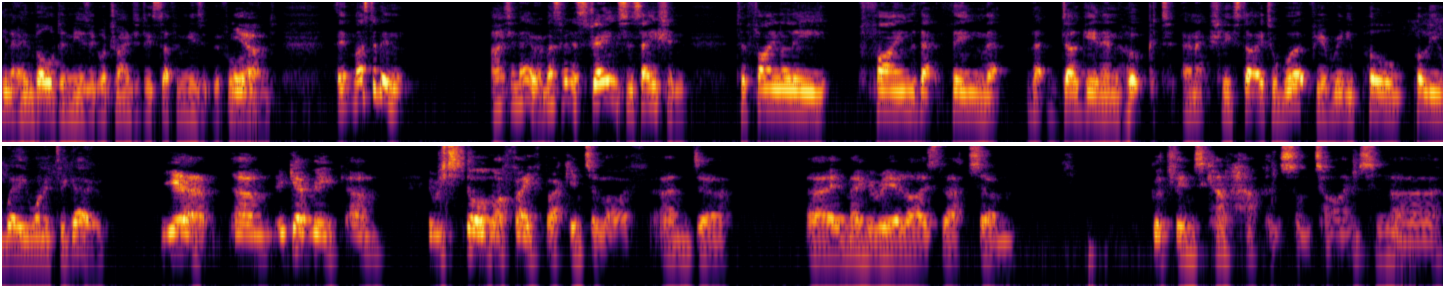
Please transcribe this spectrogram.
you know, involved in music or trying to do stuff in music beforehand. It must have been I don't know. It must have been a strange sensation to finally find that thing that that dug in and hooked and actually started to work for you, really pull pull you where you wanted to go. Yeah, um, it gave me, um, it restored my faith back into life, and uh, uh, it made me realise that um, good things can happen sometimes. Uh, uh,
